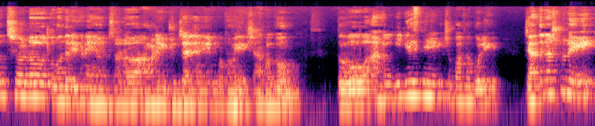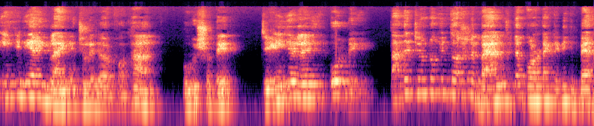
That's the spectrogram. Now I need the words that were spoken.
হচ্ছে হলো তোমাদের এখানে হচ্ছে হলো আমার ইউটিউব চ্যানেলে প্রথমে স্বাগত তো আমি ইডিএস নিয়ে কিছু কথা বলি। যাদের আসলে ইঞ্জিনিয়ারিং লাইনে চলে যাওয়ার কথা ভবিষ্যতে যে ইঞ্জিনিয়ারিং লাইনে পড়বে তাদের জন্য কিন্তু আসলে বায়োলজিটা পড়াটা একটা কিন্তু ব্যাড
